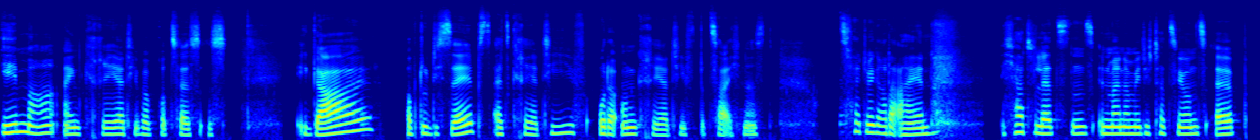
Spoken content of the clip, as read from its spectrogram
immer ein kreativer Prozess ist. Egal, ob du dich selbst als kreativ oder unkreativ bezeichnest. Jetzt fällt mir gerade ein, ich hatte letztens in meiner Meditations-App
